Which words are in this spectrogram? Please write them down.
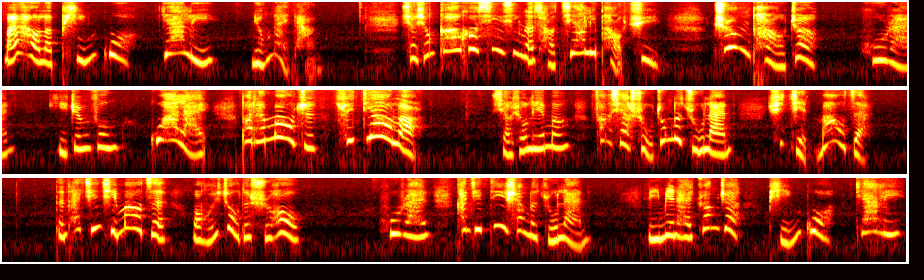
买好了苹果、鸭梨、牛奶糖。小熊高高兴兴地朝家里跑去，正跑着，忽然。一阵风刮来，把他帽子吹掉了。小熊连忙放下手中的竹篮，去捡帽子。等他捡起帽子往回走的时候，忽然看见地上的竹篮，里面还装着苹果、鸭梨、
